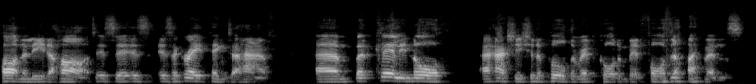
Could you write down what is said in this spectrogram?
partner leader heart is is is a great thing to have. Um, but clearly, North uh, actually should have pulled the ripcord and bid four diamonds.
